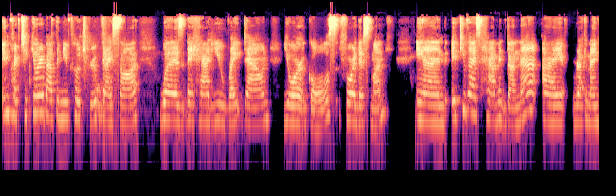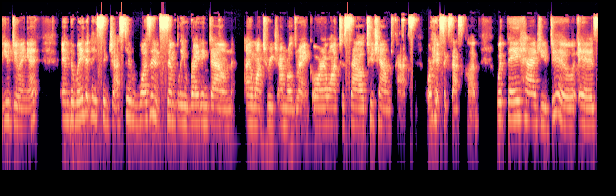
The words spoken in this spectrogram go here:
in particular about the new coach group that I saw was they had you write down your goals for this month. And if you guys haven't done that, I recommend you doing it. And the way that they suggested wasn't simply writing down, I want to reach Emerald rank, or I want to sell two challenge packs, or hit Success Club. What they had you do is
